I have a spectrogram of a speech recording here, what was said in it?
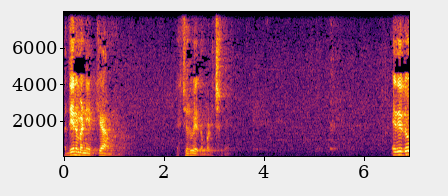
அத்தியனம் பண்ணியிருக்கியா சிறுவேதம் படிச்சிருக்கேன் இது ஏதோ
